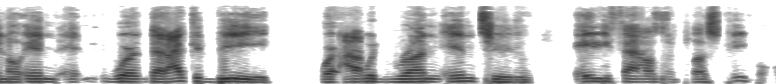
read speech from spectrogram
you know, in, in where that I could be where I would run into eighty thousand plus people.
